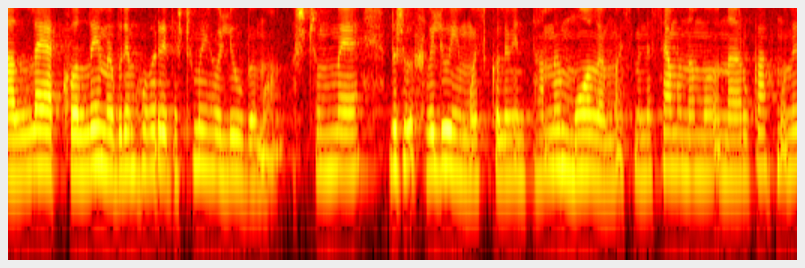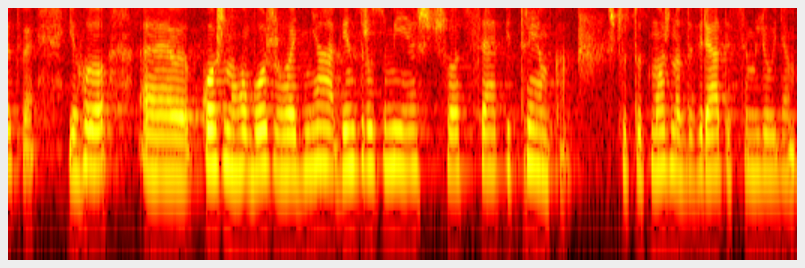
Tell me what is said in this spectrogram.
Але коли ми будемо говорити, що ми його любимо, що ми дуже хвилюємось, коли він там, ми молимось, ми несемо на, на руках молитви його е, кожного Божого дня, він зрозуміє, що це підтримка, що тут можна довіряти цим людям,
